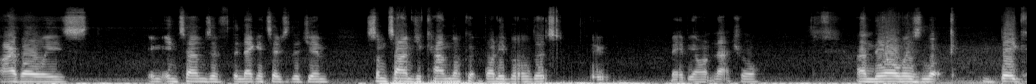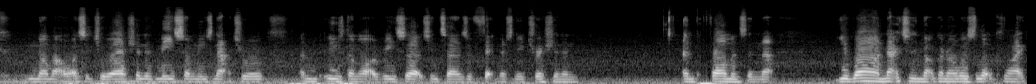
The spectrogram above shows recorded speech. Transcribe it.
I've always, in, in terms of the negatives of the gym, sometimes you can look at bodybuilders who maybe aren't natural, and they always look big no matter what situation. And me, someone who's natural and who's done a lot of research in terms of fitness, nutrition, and and performance and that you are naturally not going to always look like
